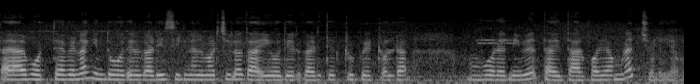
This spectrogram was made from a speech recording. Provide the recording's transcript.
তাই আর ভরতে হবে না, কিন্তু ওদের গাড়ি সিগন্যাল মারছিল, তাই ওদের গাড়িতে একটু পেট্রোলটা ভরে নিবে, তাই তারপরে আমরা চলে যাব।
